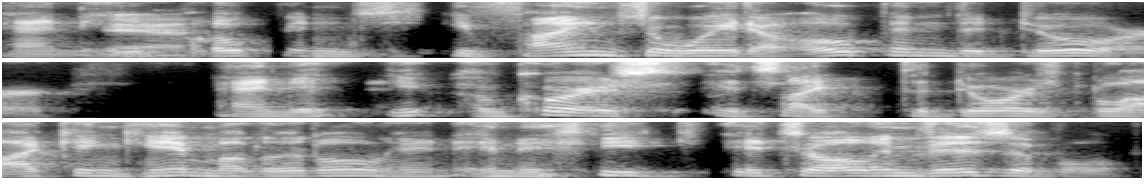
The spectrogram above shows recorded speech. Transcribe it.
and he yeah. opens he finds a way to open the door and it, of course it's like the door is blocking him a little and, and it, it's all invisible.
